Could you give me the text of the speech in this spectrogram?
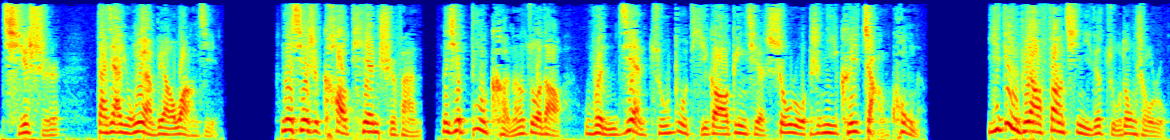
其实大家永远不要忘记，那些是靠天吃饭，那些不可能做到稳健、逐步提高，并且收入是你可以掌控的。一定不要放弃你的主动收入。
